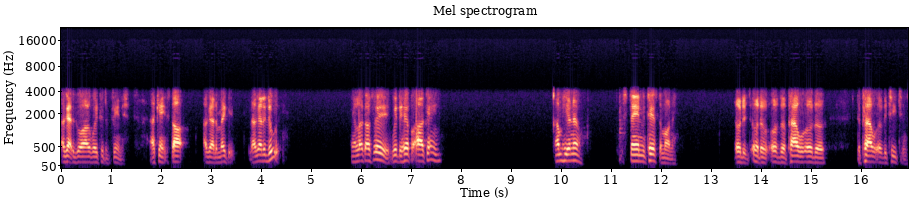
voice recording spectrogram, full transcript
I got to go all the way to the finish. I can't stop. I got to make it. I got to do it. And like I said, with the help of Akeem, I'm here now, standing testimony of the of the of the power of the the power of the teachings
